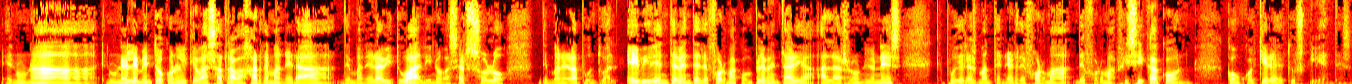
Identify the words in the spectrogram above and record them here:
en una en un elemento con el que vas a trabajar de manera de manera habitual y no va a ser solo de manera puntual evidentemente de forma complementaria a las reuniones que pudieras mantener de forma de forma física con, con cualquiera de tus clientes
